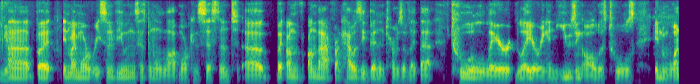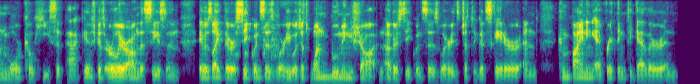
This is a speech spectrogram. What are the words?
Yeah. Uh, but in my more recent viewings has been a lot more consistent. Uh, but on on that front, how has he been in terms of like that tool layer layering and using all those tools in one more cohesive package? Because earlier on the season, it was like there were sequences where he was just one booming shot, and other sequences where he's just a good skater, and combining everything together and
